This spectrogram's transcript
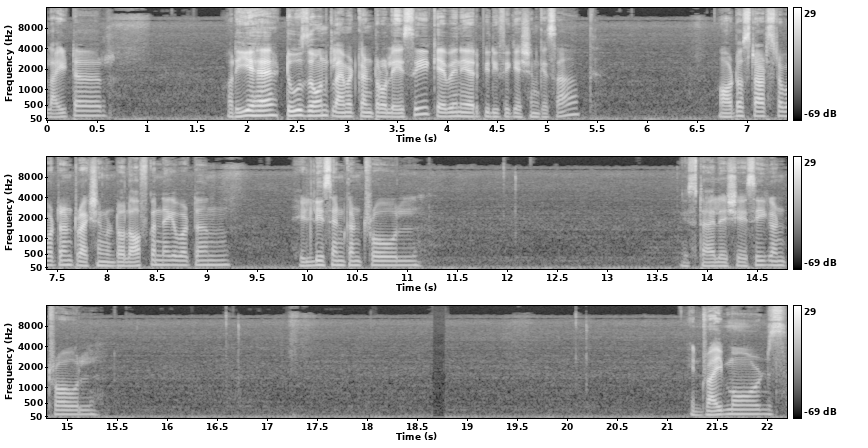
लाइटर और ये है two zone climate control AC cabin air purification के साथ। ऑटो स्टार्ट का बटन, ट्रैक्शन कंट्रोल ऑफ़ करने के button, hill descent control, stylish AC control. Drive modes.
